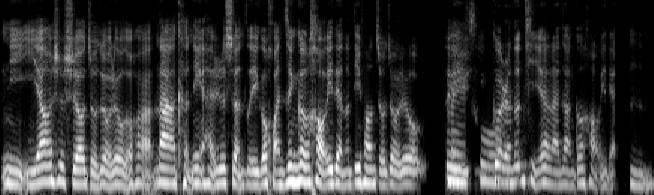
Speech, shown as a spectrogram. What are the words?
你一样是需要九九六的话，那肯定还是选择一个环境更好一点的地方，九九六对于个人的体验来讲更好一点。嗯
